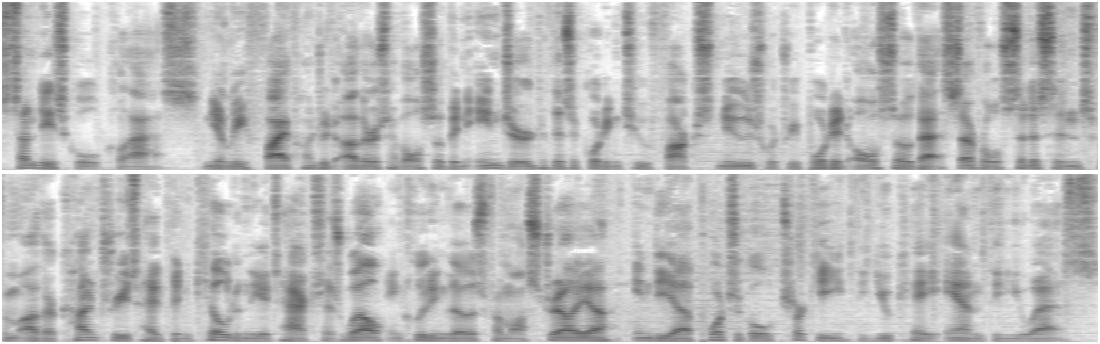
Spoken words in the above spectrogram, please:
Sunday school class. Nearly 500 others have also been injured, this according to Fox News, which reported also that several citizens from other countries had been killed in the attacks as well, including those from from Australia, India, Portugal, Turkey, the UK, and the US.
